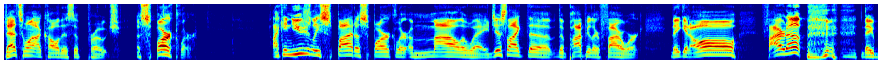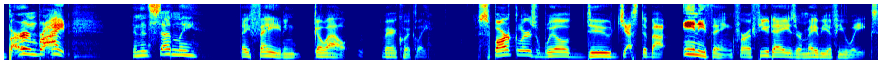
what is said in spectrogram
That's why I call this approach a sparkler. I can usually spot a sparkler a mile away, just like the, the popular firework. They get all fired up, they burn bright, and then suddenly they fade and go out very quickly. Sparklers will do just about anything for a few days or maybe a few weeks.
